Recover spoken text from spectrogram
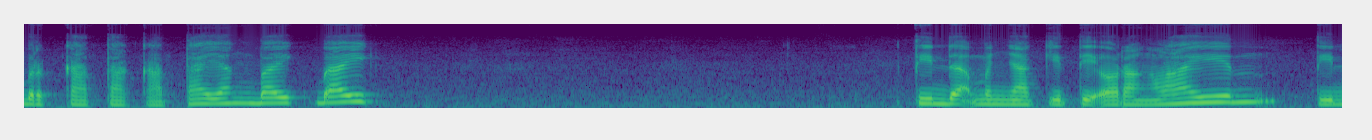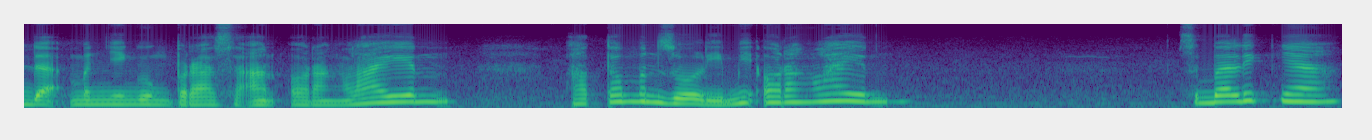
berkata-kata yang baik-baik. Tidak menyakiti orang lain, tidak menyinggung perasaan orang lain, atau menzolimi orang lain. Sebaliknya,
